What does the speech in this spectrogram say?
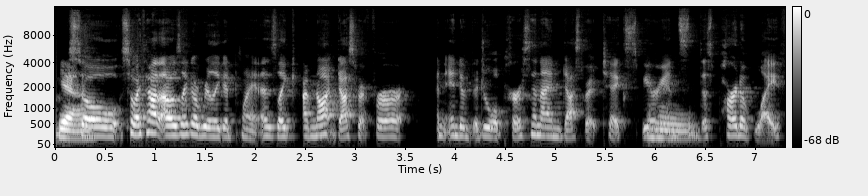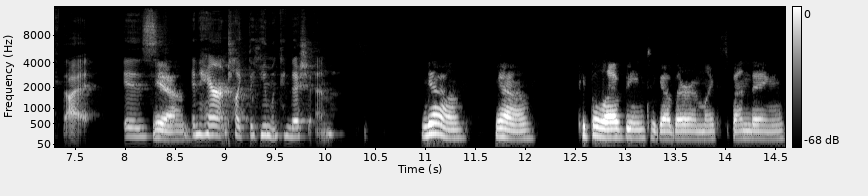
yeah. So so I thought that was like a really good point. As like I'm not desperate for an individual person. I'm desperate to experience Mhm. this part of life that is yeah. inherent to like the human condition. Yeah. Yeah. People love being together and like spending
